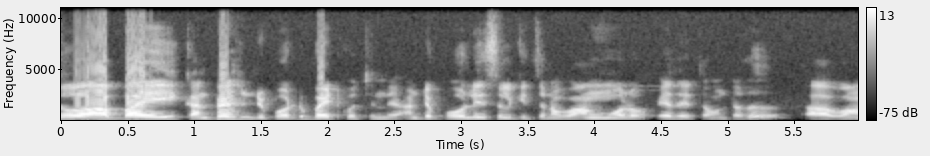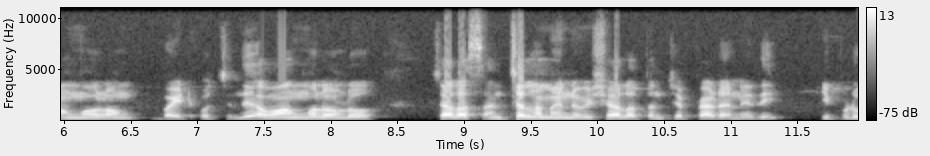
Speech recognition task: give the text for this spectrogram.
సో ఆ అబ్బాయి కన్ఫెషన్ రిపోర్టు బయటకు వచ్చింది అంటే పోలీసులకు ఇచ్చిన వాంగ్మూలం ఏదైతే ఉంటుందో ఆ వాంగ్మూలం బయటకు వచ్చింది ఆ వాంగ్మూలంలో చాలా సంచలనమైన విషయాలు అతను చెప్పాడనేది ఇప్పుడు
